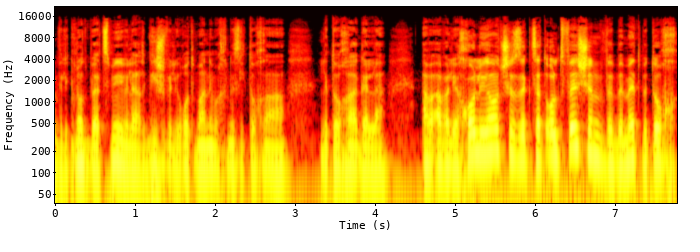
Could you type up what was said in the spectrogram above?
ולקנות בעצמי, ולהרגיש ולראות מה אני מכניס לתוך, ה, לתוך העגלה. אבל, אבל יכול להיות שזה קצת old fashion, ובאמת בתוך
